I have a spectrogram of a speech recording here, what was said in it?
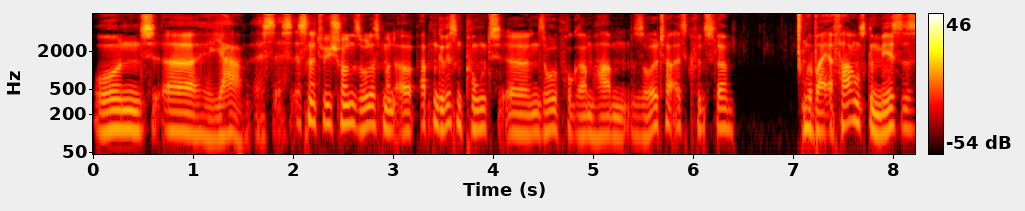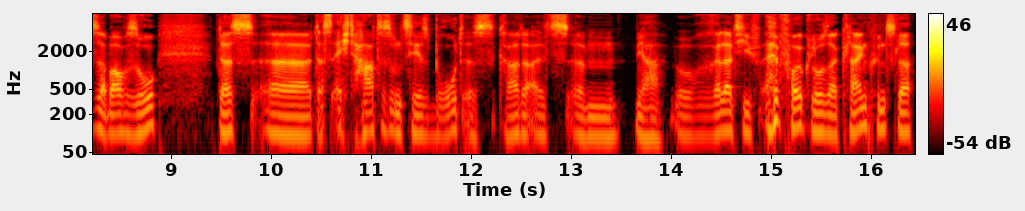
Und äh, ja, es, es ist natürlich schon so, dass man ab, ab einem gewissen Punkt äh, ein Solo-Programm haben sollte als Künstler. Wobei erfahrungsgemäß ist es aber auch so, dass äh, das echt hartes und zähes Brot ist, gerade als ähm, ja relativ erfolgloser Kleinkünstler,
